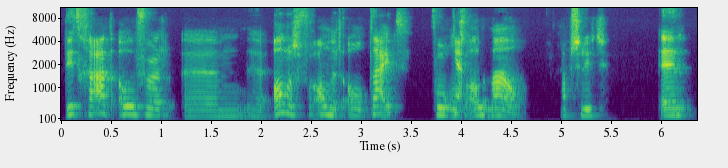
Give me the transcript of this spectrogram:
dit gaat over ehm, eh, alles verandert altijd voor ons Ja. allemaal. Absoluut. En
